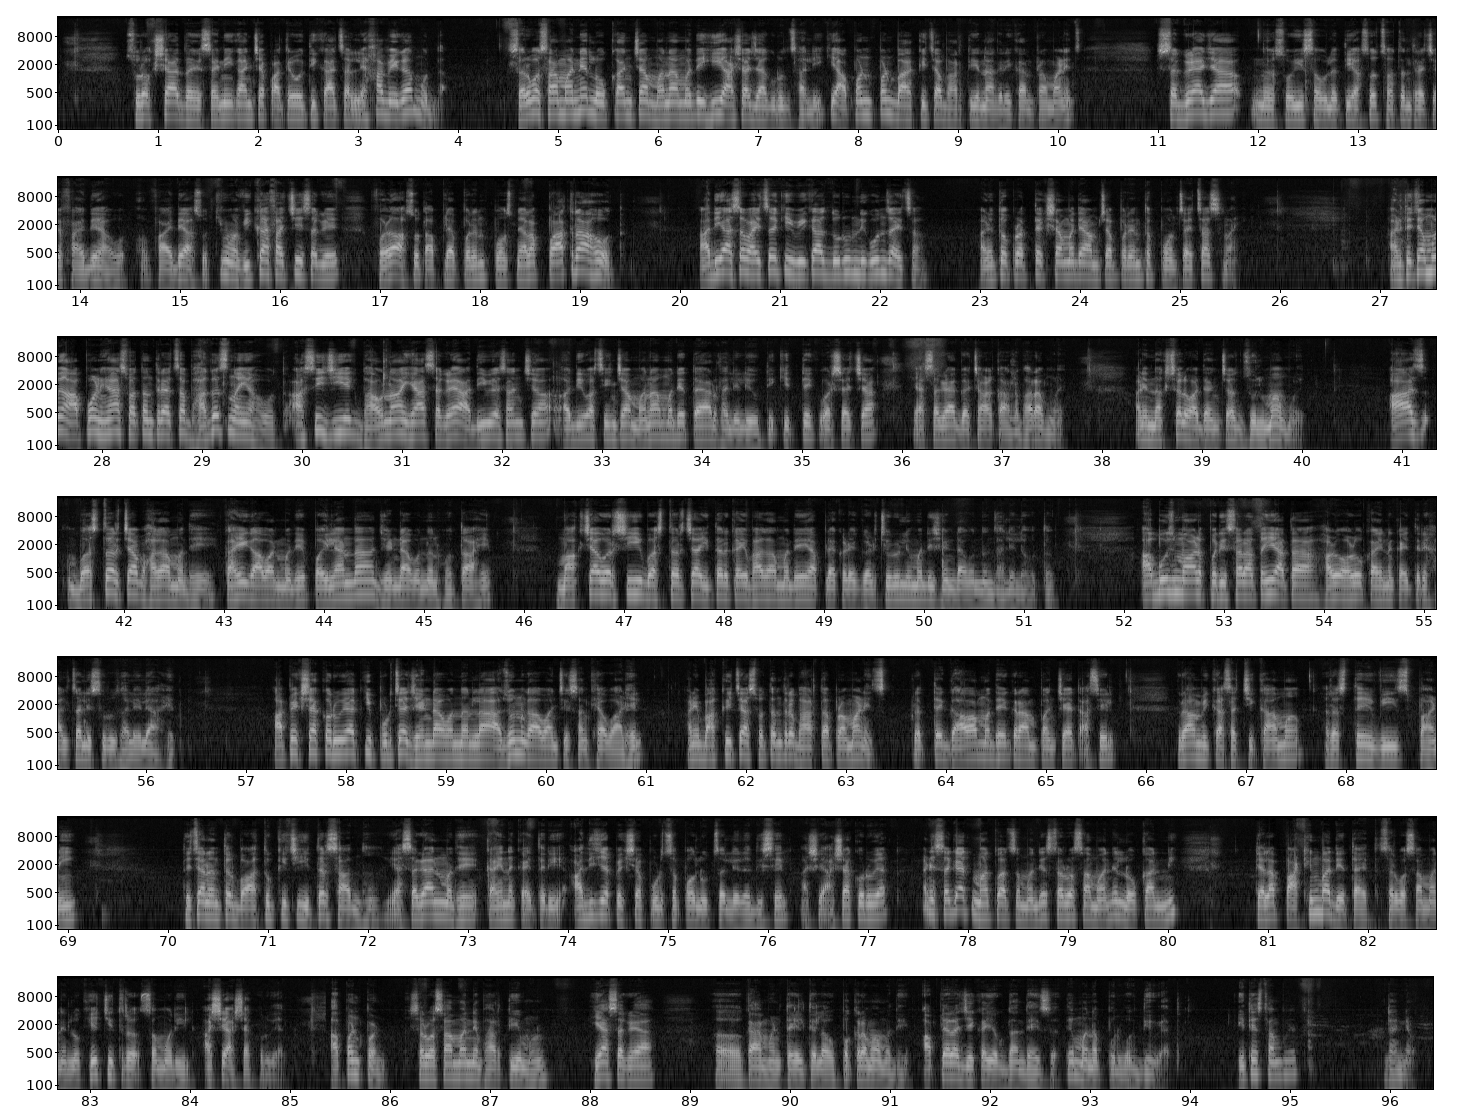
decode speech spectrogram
सुरक्षा द सैनिकांच्या पातळीवरती काय चाललंय हा वेगळा मुद्दा. सर्वसामान्य लोकांच्या मनामध्ये ही आशा जागृत झाली की आपण पण बाकीच्या भारतीय नागरिकांप्रमाणेच सगळ्या ज्या सोयी सवलती असोत स्वातंत्र्याचे फायदे आहो फायदे असोत किंवा विकासाची सगळे फळं असोत आपल्यापर्यंत पोहोचण्याला पात्र आहोत. आधी असं व्हायचं की विकास दुरून निघून जायचा. आणि तो प्रत्यक्षामध्ये आमच्यापर्यंत पोहोचायचाच नाही. आणि त्याच्यामुळे आपण ह्या स्वातंत्र्याचा भागच नाही आहोत अशी जी एक भावना ह्या सगळ्या आदिवासांच्या आदिवासींच्या मनामध्ये तयार झालेली होती कित्येक वर्षाच्या या सगळ्या गचाळ कारभारामुळे आणि नक्षलवाद्यांच्या जुलमामुळे. आज बस्तरच्या भागामध्ये काही गावांमध्ये पहिल्यांदा झेंडावंदन होतं आहे. मागच्या वर्षी बस्तरच्या इतर काही भागामध्ये आपल्याकडे गडचिरोलीमध्ये झेंडावंदन झालेलं होतं. आबुजमाळ परिसरातही आता हळूहळू काही ना काहीतरी हालचाली सुरू झालेल्या आहेत. अपेक्षा करूयात की पुढच्या झेंडावंदनला अजून गावांची संख्या वाढेल आणि बाकीच्या स्वतंत्र भारताप्रमाणेच प्रत्येक गावामध्ये ग्रामपंचायत असेल ग्रामविकासाची कामं रस्ते वीज पाणी त्याच्यानंतर वाहतुकीची इतर साधनं या सगळ्यांमध्ये काही ना काहीतरी आधीच्यापेक्षा पुढचं पाऊल उचललेलं दिसेल अशी आशा करूयात. आणि सगळ्यात महत्त्वाचं म्हणजे सर्वसामान्य लोकांनी त्याला पाठिंबा देत आहेत सर्वसामान्य लोक हे चित्र समोर येईल अशी आशा करूयात. आपण पण सर्वसामान्य भारतीय म्हणून या सगळ्या काय म्हणता येईल त्याला उपक्रमामध्ये आपल्याला जे काही योगदान द्यायचं ते मनपूर्वक देऊयात. इथेच थांबूयात. धन्यवाद.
